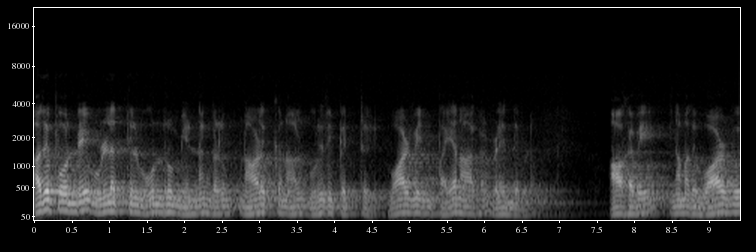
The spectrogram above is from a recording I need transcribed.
அதுபோன்றே உள்ளத்தில் ஊன்றும் எண்ணங்களும் நாளுக்கு நாள் உறுதி பெற்று வாழ்வின் பயனாக விளைந்துவிடும். ஆகவே நமது வாழ்வு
